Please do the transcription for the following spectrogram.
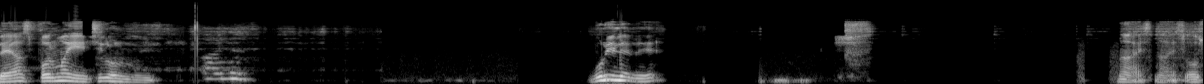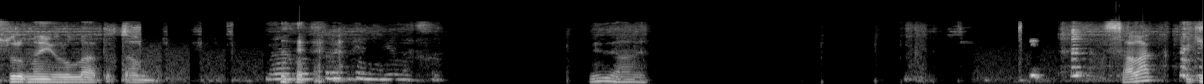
beyaz forma yeşil olmuş. Aynen. Vur ileri. Nice nice. Osuruk men yoruldu artık tamam. Bana dostluk benim diyorsun. Ne yani? Salak. İki,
